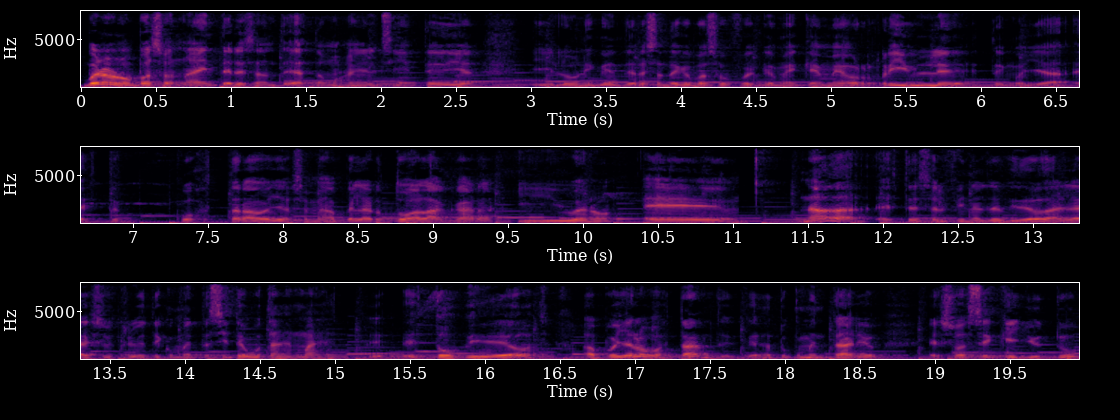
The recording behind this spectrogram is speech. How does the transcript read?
Bueno, no pasó nada interesante, ya estamos en el siguiente día y lo único interesante que pasó fue que me quemé horrible, tengo ya este costrado ya, se me va a pelar toda la cara y bueno, eh, nada, este es el final del video, dale like, suscríbete y comenta si te gustan más est- estos videos, apóyalos bastante, deja tu comentario, eso hace que YouTube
